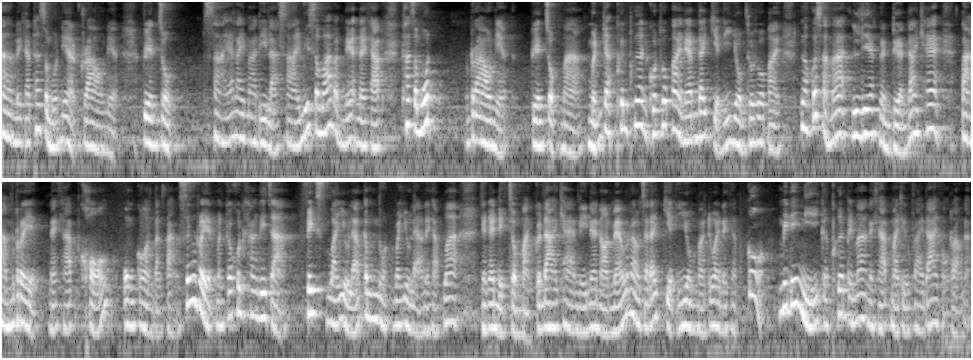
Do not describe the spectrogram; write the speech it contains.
ตามนะครับ ถ้าสมมติเนี่ยเราเนี่ยเรียนจบสายอะไรมาดีล่ะสายวิศวะแบบเนี้ยนะครับ ถ้าสมมติเราเนี่ย เรียนจบมาเหมือนกับเพื่อนๆ คนทั่วไปนะครับได้เกียรตินิยมทั่ว ๆ ไป เราก็สามารถเรียกเงินเดือนได้แค่ตามเรทนะครับขององค์กรต่างๆ ซึ่งเรทมันก็ค่อนข้างที่จะฟิกซ์ไว้อยู่แล้วกำหนดไว้อยู่แล้วนะครับว่ายังไงเด็กจบใหม่ก็ได้แค่นี้แน่นอนแม้ว่าเราจะได้เกียรตินิยมมาด้วยนะครับ ก็ไม่ได้หนีกับเพื่อนไปมากนะครับ หมายถึงรายได้ของเรานะ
